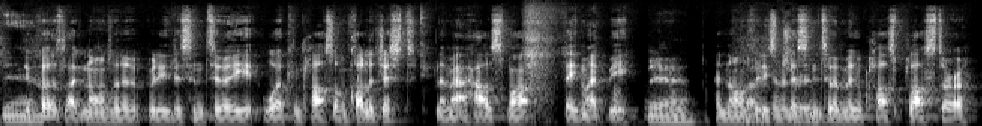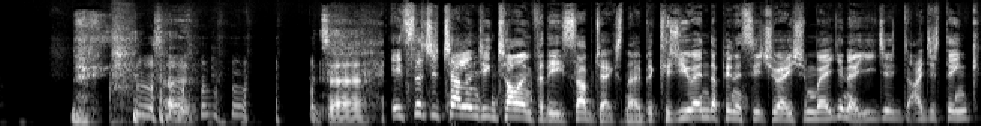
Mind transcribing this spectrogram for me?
Yeah. Because like no one's going to really listen to a working class oncologist, no matter how smart they might be, yeah. and no one's really going to listen to a middle class plasterer. so it's uh, It's such a challenging time for these subjects now because you end up in a situation where you know you just I just think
